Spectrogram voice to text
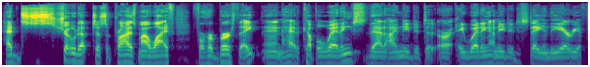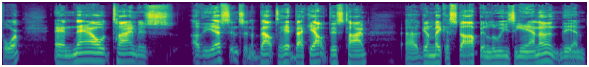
Had showed up to surprise my wife for her birthday, and had a couple weddings that I needed to, or a wedding I needed to stay in the area for. And now time is of the essence, and about to head back out. This time, uh, to make a stop in Louisiana, and then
